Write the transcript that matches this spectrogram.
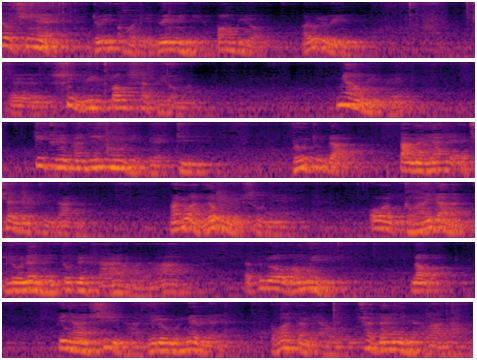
ယောက်ချင်းရဲ့ဒွိခေါ်တွေအတွင်းမြင်တွေပေါင်းပြီးတော့အရုတွေအဲစုပြီးပေါင်းဆက်ပြီးတော့မှမျှဝေပဲတီထွင်ပန်ပြီးမှုတွေနဲ့ဒီဘုဒ္ဓတာတာမန်ရရဲ့အချက်လက်တွေကနေ ငါတို့ကလုံနေဆိုရင်အော်ဂိုင်းကဒီလိုနဲ့တိုးတက်လာရပါလားအတူတော်ကောင်းနေတော့ပညာရှိတာဒီလိုနဲ့ပဲဘဝတန်ရာကိုဖြတ်တန်းနေတာပါလားတ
